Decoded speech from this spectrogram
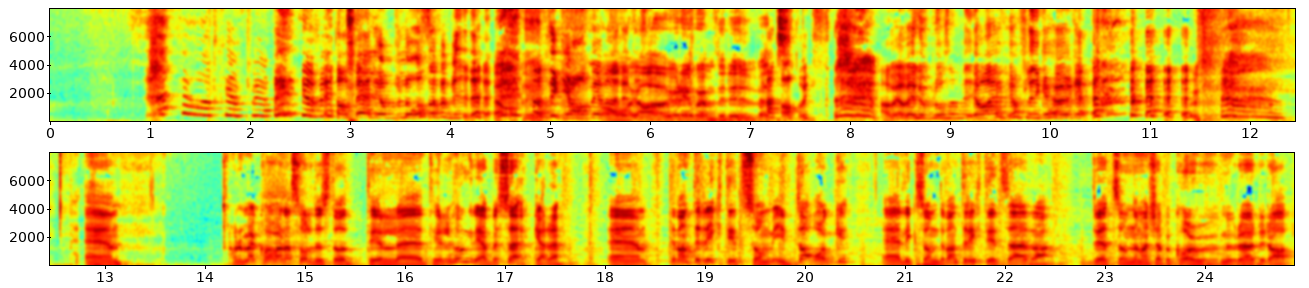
Jag jag, väljer att blåsa förbi det. Jag tycker jag har mer värde. Ja, jag hör ju det skämtet i huvudet. Ja, visst. Ja, men jag väljer att blåsa förbi. Jag, jag flyger högre. Eh, och de här korvarna såldes då till, eh, till hungriga besökare. Eh, det var inte riktigt som idag. Eh, liksom, det var inte riktigt så här, eh, du vet som när man köper korv med bröd idag.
